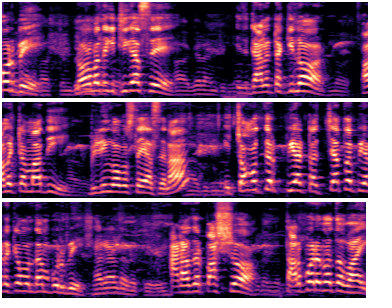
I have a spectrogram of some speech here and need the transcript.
করবে। হ্যাঁ, নর্মাদি কি ঠিক আছে? হ্যাঁ এই যে ডানেরটা কি নর? পামেরটা মাদি। ব্রিডিং অবস্থায় আছে না? এই চমৎকার পিয়ারটা চেতা পিয়ারটা কেমন দাম পড়বে? আট হাজার পাঁচশো। তারপরে কত ভাই?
